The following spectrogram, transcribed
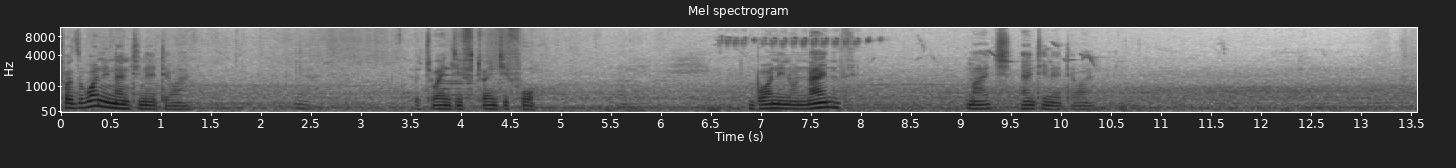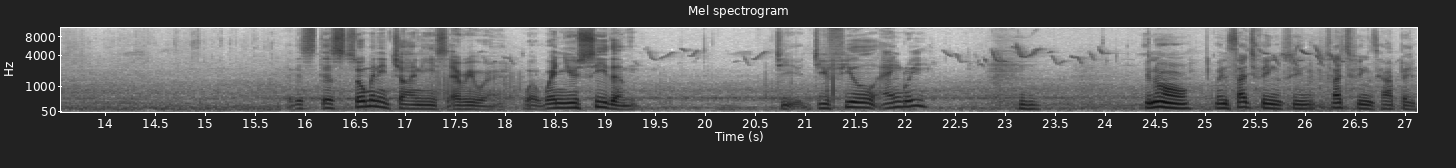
She was born in 1981. 20, 24. Born in on 9th March 1981. There's, there's so many Chinese everywhere. Well, when you see them, do you, do you feel angry? You know, when such things, thing, such things happen,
